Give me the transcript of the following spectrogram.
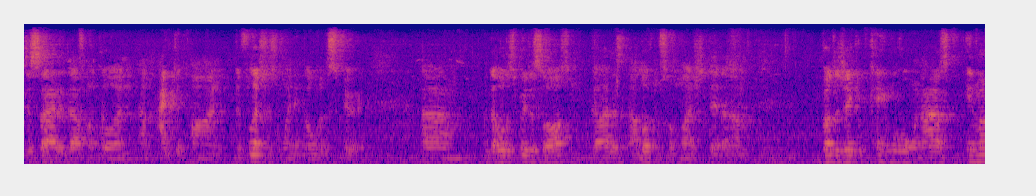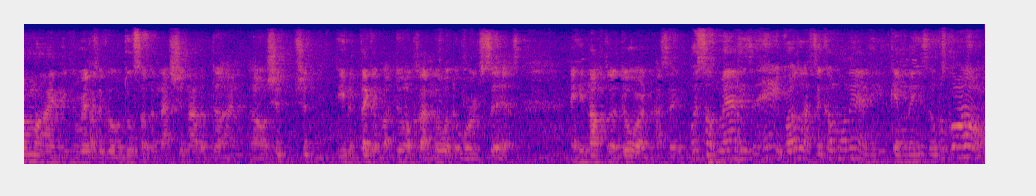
decided I was going to go and um, act upon the flesh is winning over the spirit. Um, the Holy Spirit is so awesome. God is, I love him so much that um, Brother Jacob came over when I was in my mind getting ready to go do something I should not have done, or should, shouldn't even think about doing because I know what the word says. And he knocked on the door and I said, What's up, man? He said, Hey, brother. I said, Come on in. He came in and he said, What's going on?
